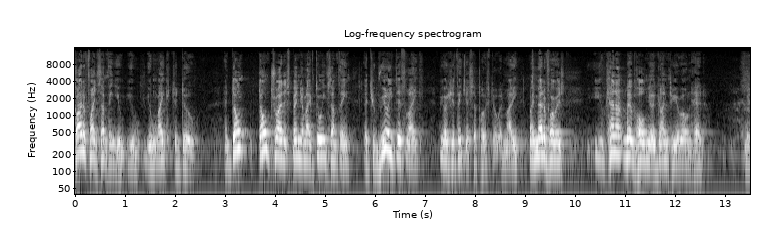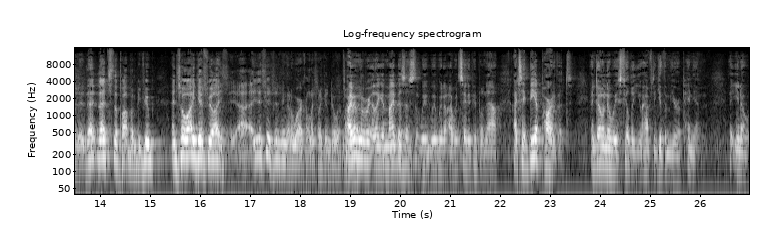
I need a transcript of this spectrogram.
try to find something you, you, you like to do. And don't, don't try to spend your life doing something that you really dislike because you think you're supposed to. And my, my metaphor is you cannot live holding a gun to your own head. I mean, that, that's the problem. If you, and so I just realized uh, this isn't going to work unless I can do it. I remember, like in my business, that we, we would, I would say to people now, I'd say be a part of it, and don't always feel that you have to give them your opinion you know,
